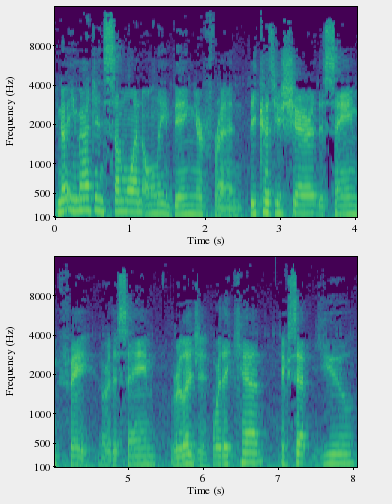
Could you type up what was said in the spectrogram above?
You know, imagine someone only being your friend because you share the same faith or the same religion, where they can't accept you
